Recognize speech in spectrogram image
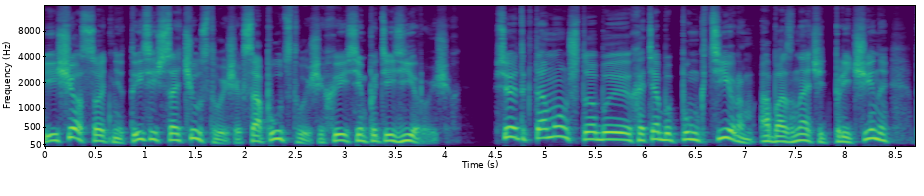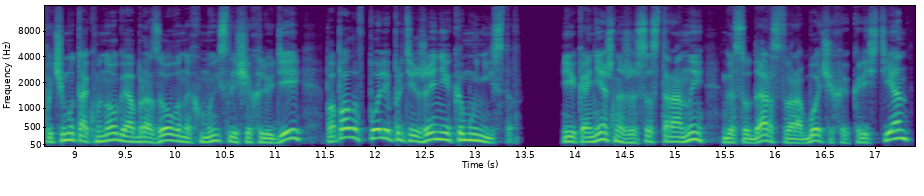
и еще сотни тысяч сочувствующих, сопутствующих и симпатизирующих. Все это к тому, чтобы хотя бы пунктиром обозначить причины, почему так много образованных мыслящих людей попало в поле притяжения коммунистов. И, конечно же, со стороны государства, рабочих и крестьян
